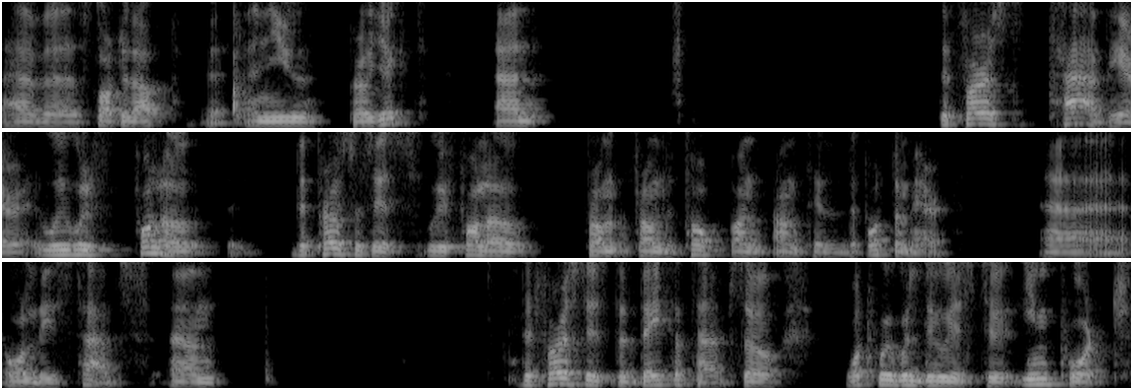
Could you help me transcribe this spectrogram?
have uh, started up a, new project and the first tab here, we will follow the processes we follow from, from the top on, until the bottom here, uh, all these tabs. And the first is the data tab. So what we will do is to import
